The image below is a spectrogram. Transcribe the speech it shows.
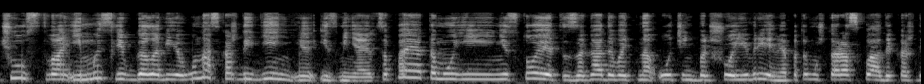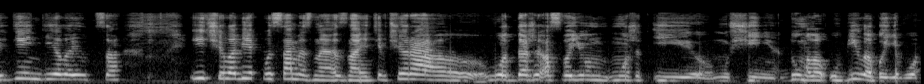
чувства и мысли в голове у нас каждый день э, изменяются, поэтому и не стоит загадывать на очень большое время, потому что расклады каждый день делаются, и человек, вы сами знаете, вчера э, вот даже о своем, может, и мужчине думала, убила бы его,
